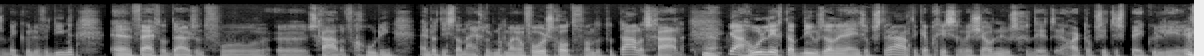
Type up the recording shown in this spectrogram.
33.000 bij kunnen verdienen. En 50.000 voor eh, schadevergoeding. En dat is dan eigenlijk nog maar een voorschot van de totale schade. Ja. hoe ligt dat nieuws dan ineens op straat? Ik heb gisteren bij shownieuws hardop zitten speculeren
